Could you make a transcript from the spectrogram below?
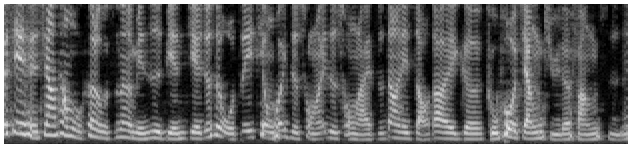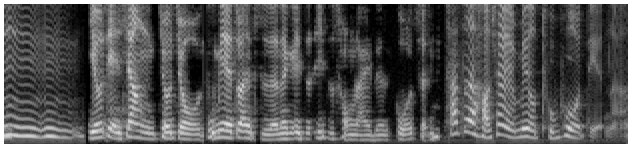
而且很像汤姆克鲁斯那个《明日边界》，就是我这一天我会一直重来，一直重来，直到你找到一个突破僵局的方式。嗯嗯嗯，有点像九九不灭钻石的那个一直一直重来的过程。他这好像也没有突破点呐、啊，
